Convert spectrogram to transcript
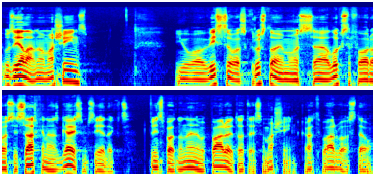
uz ielām nav mašīnas, jo visos krustojumos, uh, luksusforos ir sarkanās gaismas iedegts. Principā tu nevari pārvietoties ar mašīnu, kā tu pārbaudas tev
